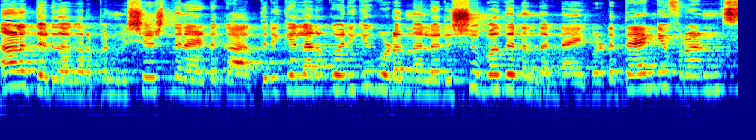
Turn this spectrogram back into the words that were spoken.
നാളത്തെ ഒരു തകർപ്പൻ വിശേഷത്തിനായിട്ട് കാത്തിരിക്കുക എല്ലാവർക്കും ഒരിക്കൽ കൂടെ നല്ലൊരു ശുഭദിനം തന്നെ ആയിക്കോട്ടെ. താങ്ക് ഫ്രണ്ട്സ്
